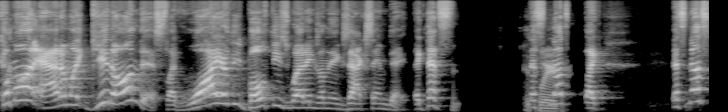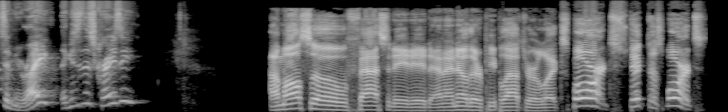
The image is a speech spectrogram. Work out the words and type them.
come on, Adam. Like, get on this. Like, why are these both these weddings on the exact same day? Like, that's It's that's weird. nuts. Like, that's nuts to me, right? Like, isn't this crazy? I'm also fascinated, and I know there are people out there who are like, sports, stick to sports.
